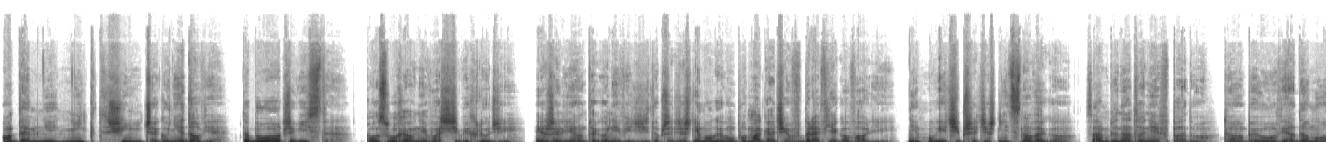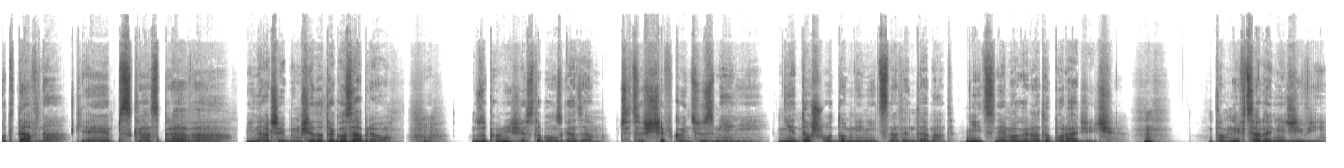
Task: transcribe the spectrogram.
Ode mnie nikt się niczego nie dowie. To było oczywiste. Posłuchał niewłaściwych ludzi. Jeżeli on tego nie widzi, to przecież nie mogę mu pomagać wbrew jego woli. Nie mówię ci przecież nic nowego. Sam by na to nie wpadł. To było wiadomo od dawna. Kiepska sprawa. Inaczej bym się do tego zabrał. Hm, Zupełnie się z tobą zgadzam. Czy coś się w końcu zmieni? Nie doszło do mnie nic na ten temat. Nic nie mogę na to poradzić. Hm. To mnie wcale nie dziwi.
